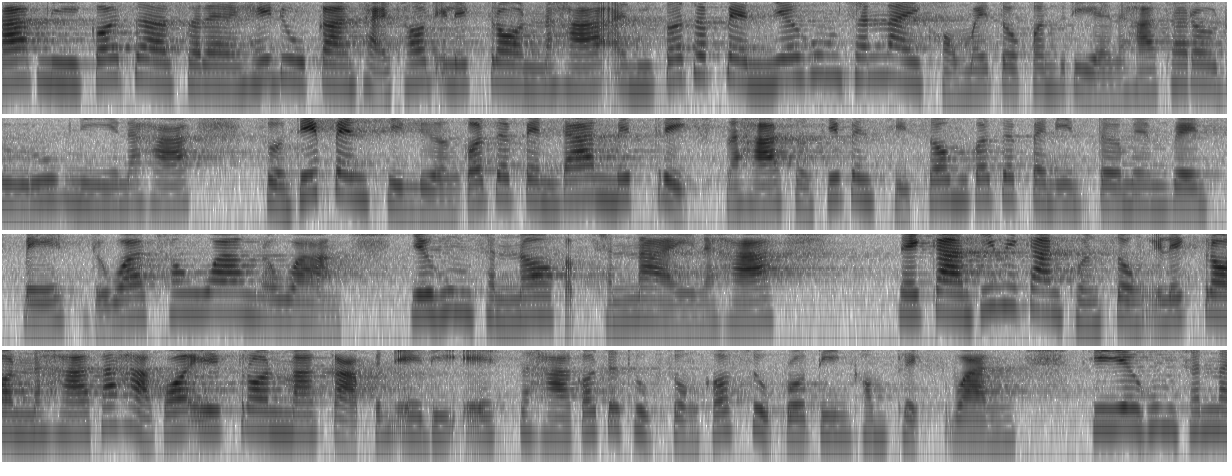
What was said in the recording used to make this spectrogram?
ภาพนี้ก็จะแสดงให้ดูการถ่ายทอดอิเล็กตรอนนะคะ อันนี้ก็จะเป็นเยื่อหุ้มชั้นในของไมโตคอนเดรียนะคะ ถ้าเราดูรูปนี้นะคะ ส่วนที่เป็นสีเหลืองก็จะเป็นด้าน matrix นะคะ ส่วนที่เป็นสีส้มก็จะเป็น intermembrane space หรือว่าช่องว่างระหว่าง เยื่อหุ้มชั้นนอกกับชั้นในนะคะ ในการที่มีการขนส่งอิเล็กตรอนนะคะ ถ้าหากว่าอิเล็กตรอนมากับเป็น ADH นะคะ ก็จะถูกส่งเข้าสู่ protein complex 1ที่เยื่อหุ้มชั้นใน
